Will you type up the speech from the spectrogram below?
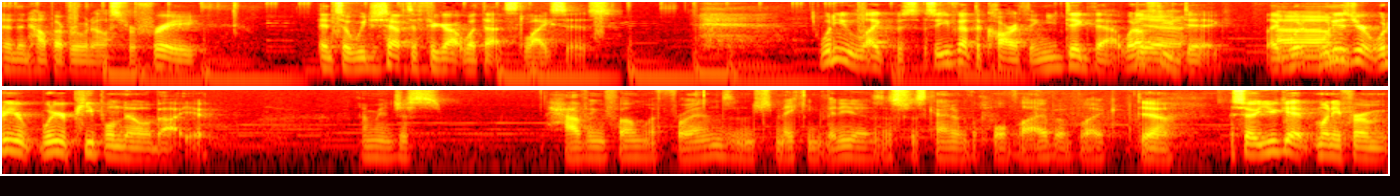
and then help everyone else for free. And so we just have to figure out what that slice is. What do you like? So you've got the car thing. You dig that. What else do you dig? Like, what, what is um, your what do your what do your people know about you? I mean, just having fun with friends and just making videos. It's just kind of the whole vibe of like, Yeah. So you get money from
